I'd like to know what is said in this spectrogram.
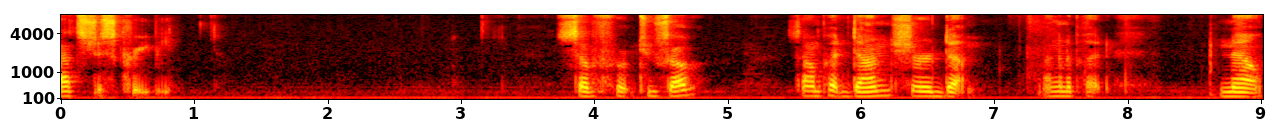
That's just creepy. Sub for two sub. Someone put done. Sure, done. I'm gonna put no.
